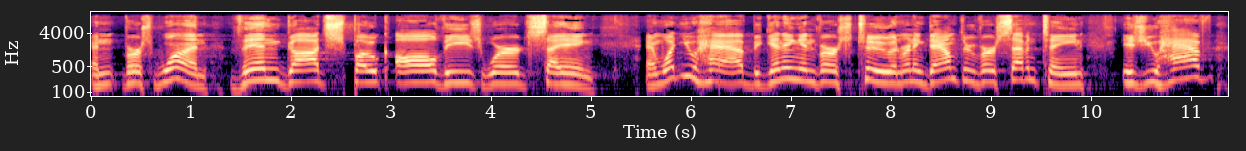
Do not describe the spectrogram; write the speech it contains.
and verse 1. Then God spoke all these words, saying, and what you have, beginning in verse 2 and running down through verse 17, is you have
